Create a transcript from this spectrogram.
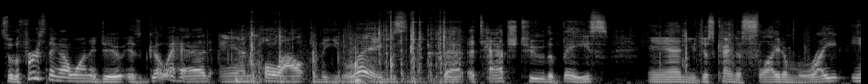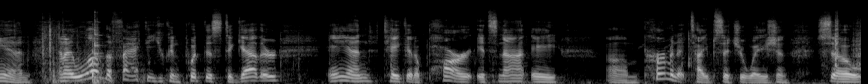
So the first thing I want to do is go ahead and pull out the legs that attach to the base and you just kind of slide them right in. And I love the fact that you can put this together and take it apart. It's not a um, permanent type situation. So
